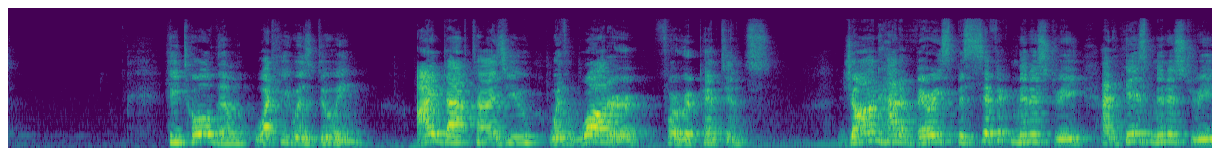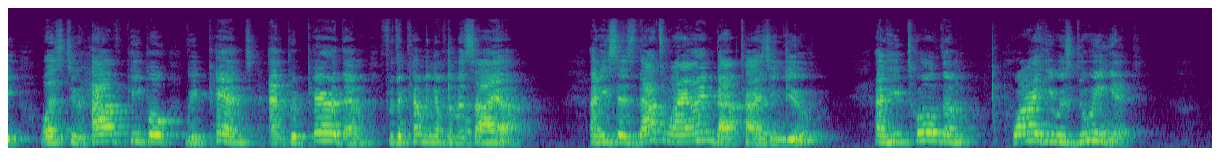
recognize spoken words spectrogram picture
He told them what he was doing. I baptize you with water for repentance. John had a very specific ministry, and his ministry was to have people repent and prepare them for the coming of the Messiah. And he says, That's why I'm baptizing you. And he told them why he was doing it.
